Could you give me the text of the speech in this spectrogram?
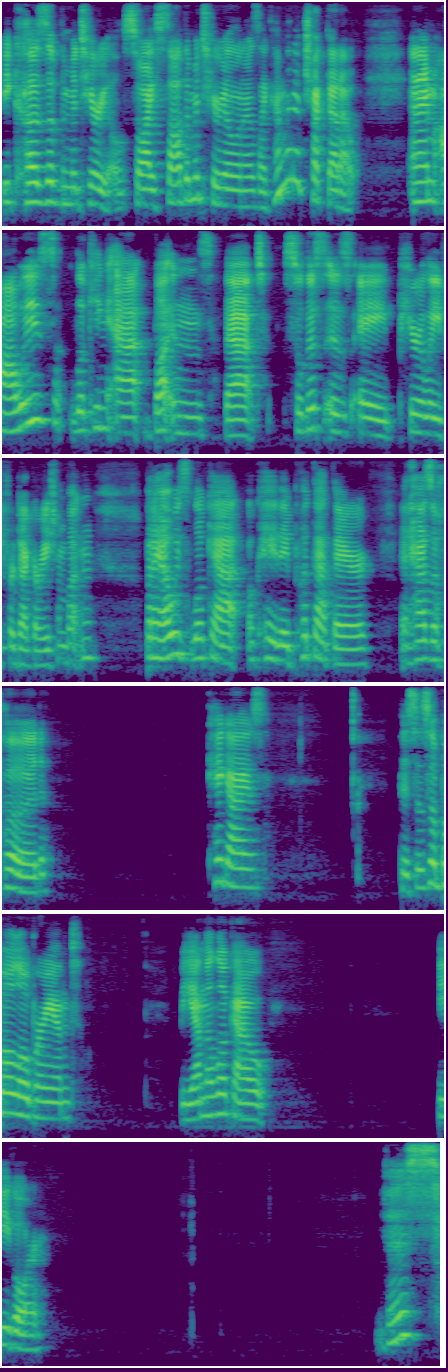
because of the material so I saw the material and I was like I'm gonna check that out and I'm always looking at buttons that so this is a purely for decoration button but I always look at okay they put that there it has a hood. Okay, guys. This is a Bolo brand. Be on the lookout. Igor. This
